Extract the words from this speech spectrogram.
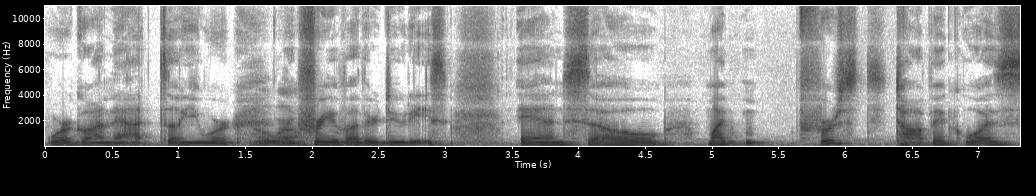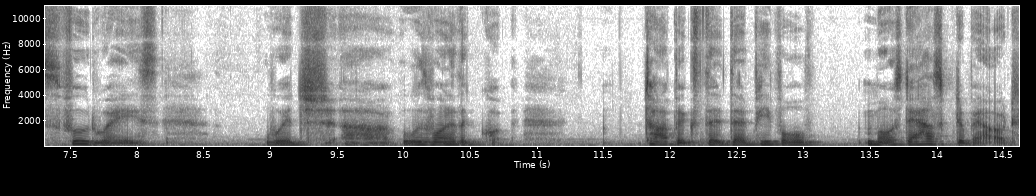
work on that. So you were oh, wow. like free of other duties. And so my first topic was foodways, which uh, was one of the qu- topics that, that people most asked about,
